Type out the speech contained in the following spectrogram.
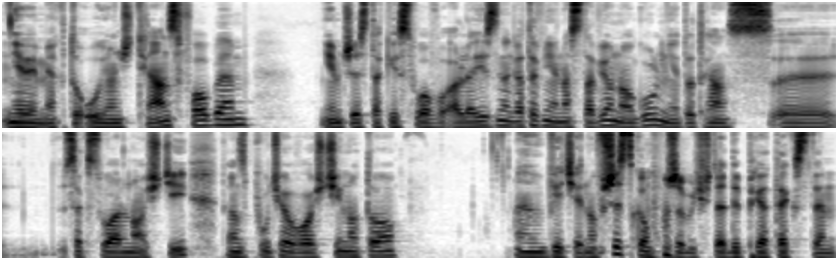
nie wiem jak to ująć, transfobem, nie wiem czy jest takie słowo, ale jest negatywnie nastawiony ogólnie do transseksualności, transpłciowości, no to Wiecie, no wszystko może być wtedy pretekstem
